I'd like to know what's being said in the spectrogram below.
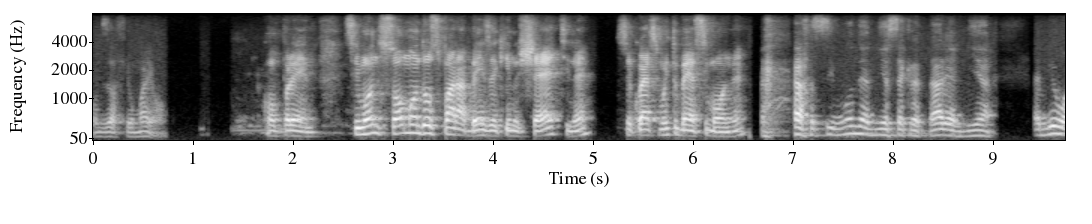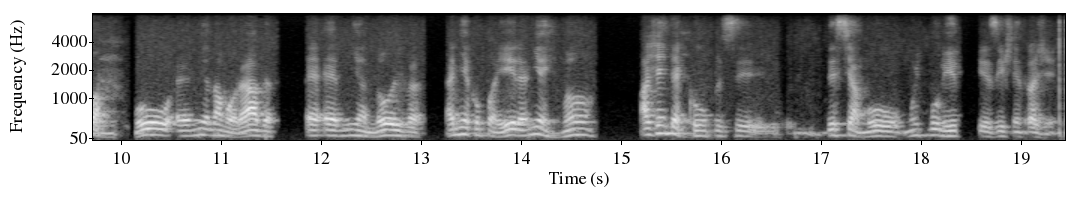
Um desafio maior. Compreendo. Simone só mandou os parabéns aqui no chat, né? Você conhece muito bem a Simone, né? a Simone é minha secretária, é minha, é meu amor, é minha namorada, é, é minha noiva, é minha companheira, é minha irmã. A gente é cúmplice desse amor muito bonito que existe entre a gente.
